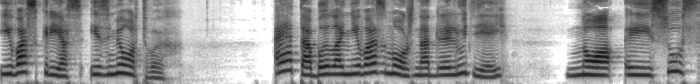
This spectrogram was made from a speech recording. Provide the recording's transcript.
и воскрес из мертвых. Это было невозможно для людей, но Иисус,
